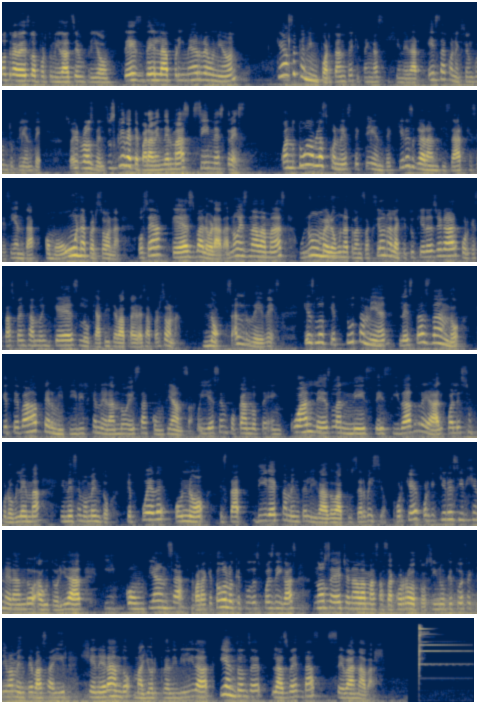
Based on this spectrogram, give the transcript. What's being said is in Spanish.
Otra vez la oportunidad se enfrió. Desde la primera reunión, ¿qué hace tan importante que tengas que generar esa conexión con tu cliente? Soy Roswell. Suscríbete para vender más sin estrés. Cuando tú hablas con este cliente, quieres garantizar que se sienta como una persona, o sea, que es valorada. No es nada más un número, una transacción a la que tú quieres llegar porque estás pensando en qué es lo que a ti te va a traer esa persona. No, es al revés. ¿Qué es lo que tú también le estás dando que te va a permitir ir generando esa confianza? Y es enfocándote en cuál es la necesidad real, cuál es su problema en ese momento, que puede o no estar directamente ligado a tu servicio. ¿Por qué? Porque quieres ir generando autoridad y confianza para que todo lo que tú después digas no se eche nada más a saco roto, sino que tú efectivamente vas a ir generando mayor credibilidad y entonces las ventas se van a dar.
